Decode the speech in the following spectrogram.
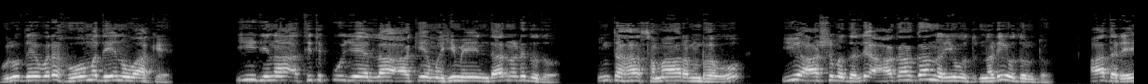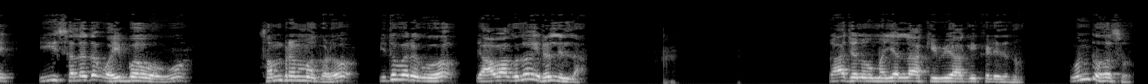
ಗುರುದೇವರ ಹೋಮದೇನು ಆಕೆ? ಈ ದಿನ ಅತಿಥಿ ಪೂಜೆಯೆಲ್ಲ ಆಕೆಯ ಮಹಿಮೆಯಿಂದ ನಡೆದುದು. ಇಂತಹ ಸಮಾರಂಭವು ಈ ಆಶ್ರಮದಲ್ಲಿ ಆಗಾಗ ನಡೆಯುವುದು, ನಡೆಯುವುದುಂಟು. ಆದರೆ ಈ ಸಲದ ವೈಭವವು ಸಂಭ್ರಮಗಳು ಇದುವರೆಗೂ ಯಾವಾಗಲೂ ಇರಲಿಲ್ಲ. ರಾಜನು ಮೈಯೆಲ್ಲ ಕಿವಿಯಾಗಿ ಕೇಳಿದನು. ಒಂದು ಹಸು,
